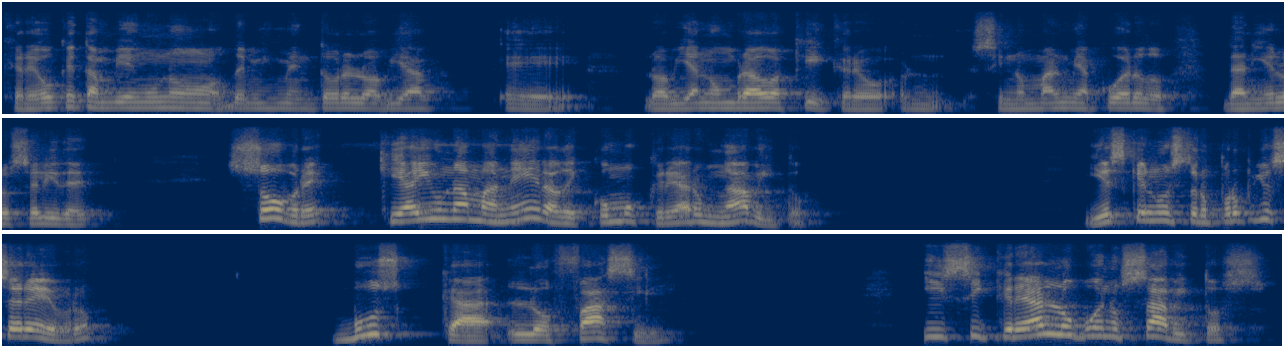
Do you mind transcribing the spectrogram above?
creo que también uno de mis mentores lo había, eh, lo había nombrado aquí, creo, si no mal me acuerdo, Daniel Ocelidet, sobre que hay una manera de cómo crear un hábito. Y es que nuestro propio cerebro busca lo fácil. Y si crear los buenos hábitos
